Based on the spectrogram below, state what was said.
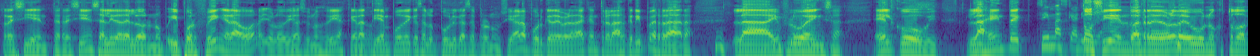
reciente, recién salida del horno. Y por fin era hora, yo lo dije hace unos días, que era tiempo de que salud pública se pronunciara, porque de verdad que entre las gripes raras, la influenza, el COVID, la gente tosiendo alrededor de uno, todo,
